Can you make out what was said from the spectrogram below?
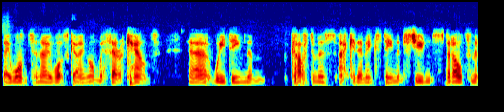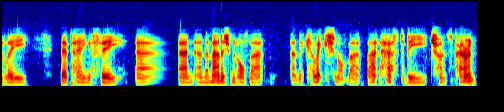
they want to know what's going on with their account. Uh, we deem them customers, academics deem them students, but ultimately they're paying a fee, and and the management of that and the collection of that that has to be transparent,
